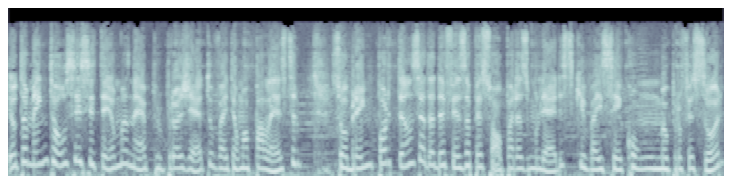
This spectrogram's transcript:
eu também trouxe esse tema, né, pro projeto, vai ter uma palestra sobre a importância da defesa pessoal para as mulheres, que vai ser com o meu professor.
